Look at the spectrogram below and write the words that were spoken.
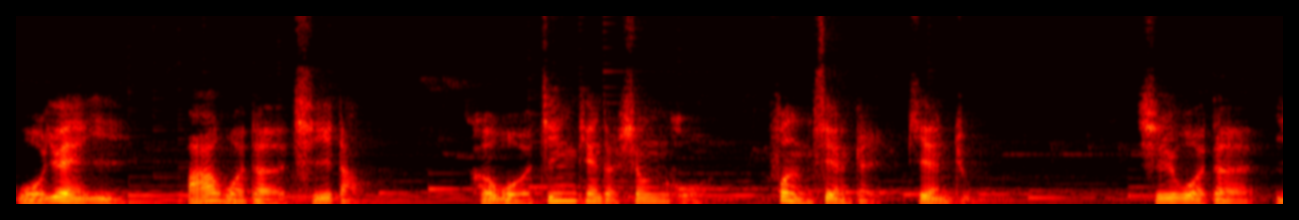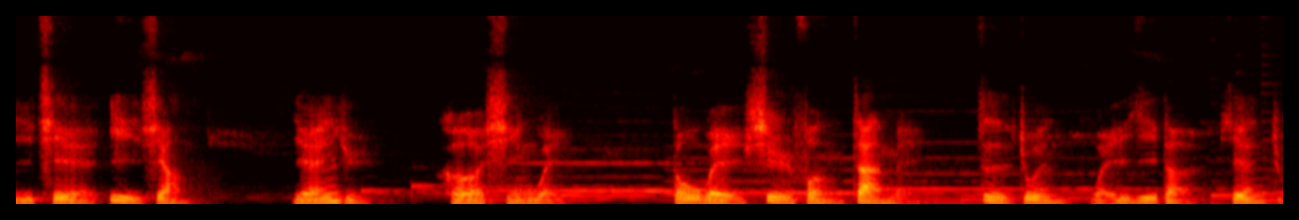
我愿意把我的祈祷和我今天的生活奉献给天主，使我的一切意向、言语和行为都为侍奉、赞美、自尊唯一的天主。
